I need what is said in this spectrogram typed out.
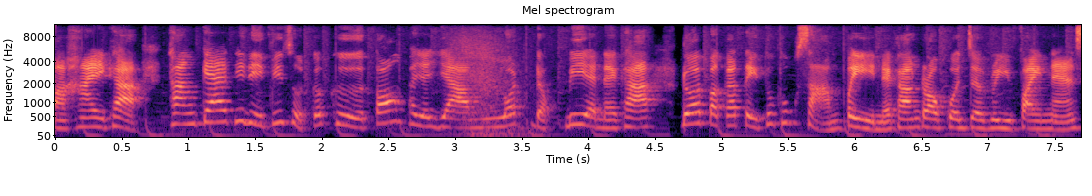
มาให้ค่ะ ทางแก้ที่ดีที่สุดก็คือต้องพยายามลดดอกเบี้ยนะคะ โดยปกติทุก ๆ 3 ปีนะคะเราควรจะ refinance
